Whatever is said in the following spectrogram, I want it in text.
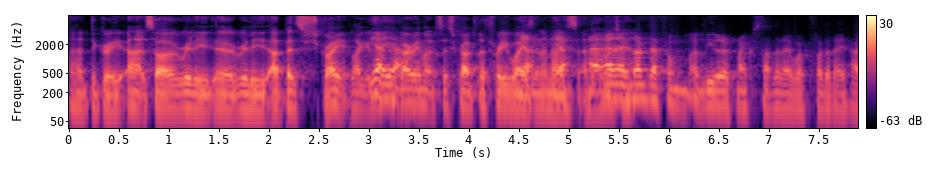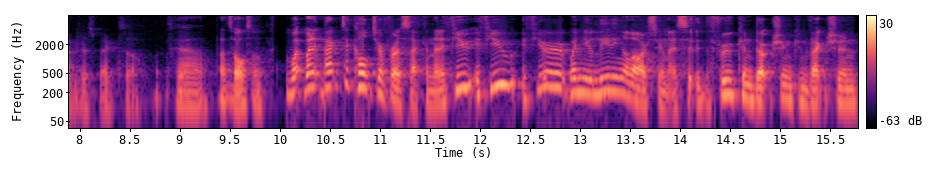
uh, degree. Uh, so really, uh, really, uh, it's just great. Like, Yeah, it yeah. very much describes the three ways in a nice And- analogy. And I learned that from a leader at Microsoft that I worked for that I highly respect. So that's. Yeah, that's awesome. When it, back to culture for a second, then, if you if you if you're when you're leading a large team through conduction, convection,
